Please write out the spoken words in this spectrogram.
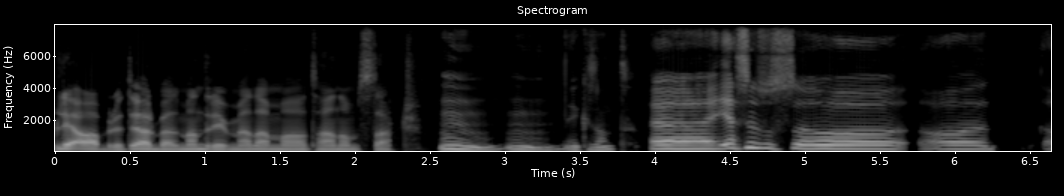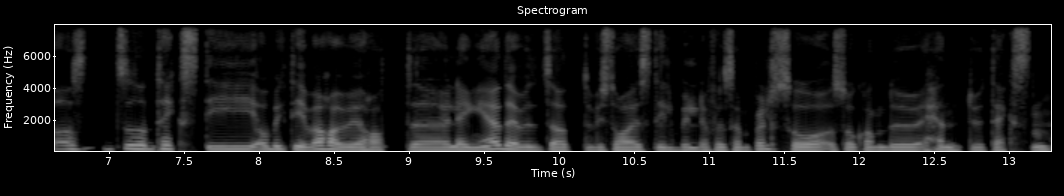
bli avbrutt i arbeidet man driver med, da, med å ta en omstart. Mm, mm, ikke sant. Uh, jeg syns også uh, altså, tekst i objektivet har vi hatt uh, lenge. Det vil si at hvis du har et stillbilde, eksempel, så, så kan du hente ut teksten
